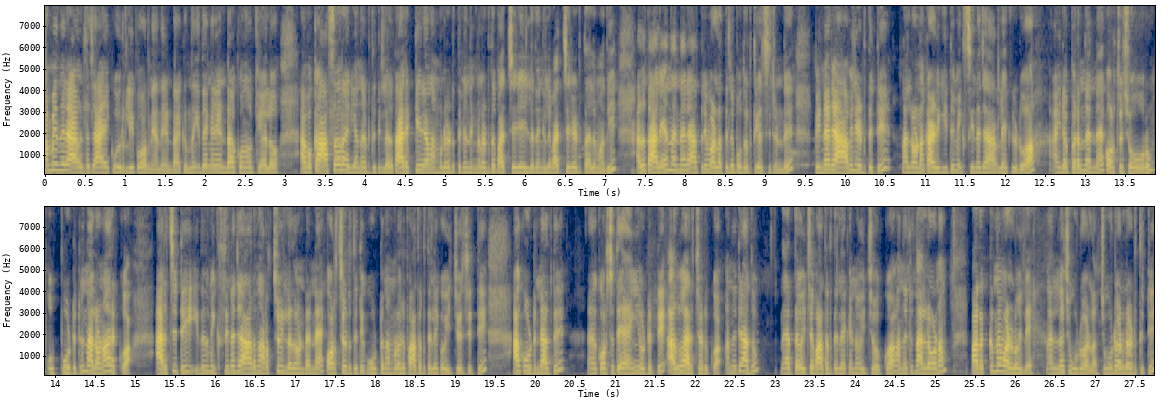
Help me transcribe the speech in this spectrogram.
അമ്മ ഇന്ന് രാവിലത്തെ ചായക്ക് ഉരുളി പോർന്നെയാണ് ഉണ്ടാക്കുന്നത് ഇതെങ്ങനെ ഉണ്ടാക്കുമോ നോക്കിയാലോ? അപ്പോൾ കാസർ അരിയാണ് എടുത്തിട്ടുള്ളത് തരക്കരിയാണ് നമ്മൾ എടുത്തിട്ട് നിങ്ങളടുത്ത് പച്ചരി ഇല്ലെങ്കിൽ പച്ചരി എടുത്താലും മതി. അത് തലേന്ന് തന്നെ രാത്രി വെള്ളത്തിൽ പുതിർത്തി വെച്ചിട്ടുണ്ട്. പിന്നെ രാവിലെ എടുത്തിട്ട് നല്ലോണം കഴുകിയിട്ട് മിക്സിന്റെ ജാറിലേക്ക് ഇടുക. അതിന്റെ ഒപ്പം തന്നെ കുറച്ച് ചോറും ഉപ്പും ഇട്ടിട്ട് നല്ലോണം അരക്കുക. അരച്ചിട്ട് ഇത് മിക്സിന്റെ ജാറ് നിറച്ചും ഇല്ലതുകൊണ്ട് തന്നെ കുറച്ചെടുത്തിട്ട് കൂട്ട് നമ്മളൊരു പാത്രത്തിലേക്ക് ഒഴിച്ച് വെച്ചിട്ട് ആ കൂട്ടിന്റെ അകത്ത് കുറച്ച് തേങ്ങ ഇട്ടിട്ട് അതും അരച്ചെടുക്കുക. എന്നിട്ട് അതും നേരത്തെ ഒഴിച്ച പാത്രത്തിലേക്ക് തന്നെ ഒഴിച്ച് വെക്കുക. എന്നിട്ട് നല്ലോണം പതക്കുന്ന വെള്ളമില്ലേ നല്ല ചൂടുവെള്ളം ചൂടുവെള്ളം എടുത്തിട്ട്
